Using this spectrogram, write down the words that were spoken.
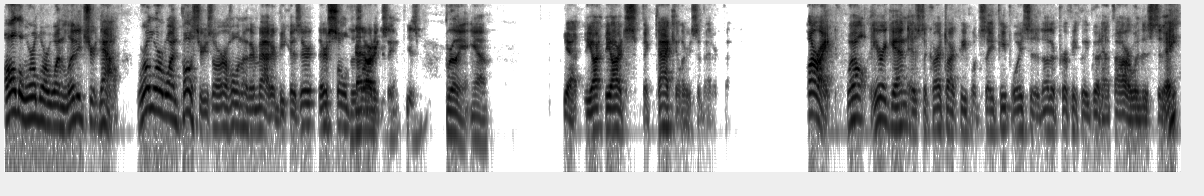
all the World War One literature now World War One posters are a whole other matter because they're they're sold as that art. Is brilliant, yeah. Yeah, the art the art's spectacular, as a matter of fact. All right. Well, here again, as the Car Talk people would say, people wasted another perfectly good half hour with us today.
